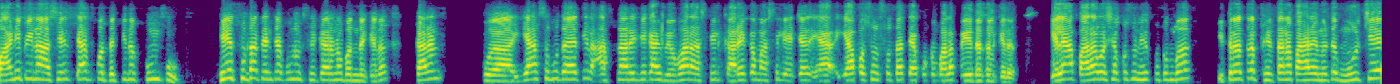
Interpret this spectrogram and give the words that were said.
पाणी पिणं असेल त्याच पद्धतीनं कुंकू हे सुद्धा त्यांच्याकडून स्वीकारणं बंद केलं. कारण या समुदायातील असणारे जे काही व्यवहार असतील कार्यक्रम असतील याच्या यापासून सुद्धा त्या कुटुंबाला बेदखल केलं. गेल्या बारा वर्षापासून हे कुटुंब इतरत्र फिरताना पाहायला मिळतं. मूळचे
